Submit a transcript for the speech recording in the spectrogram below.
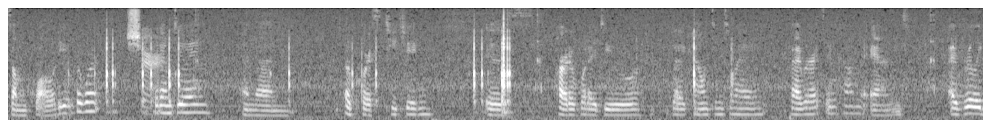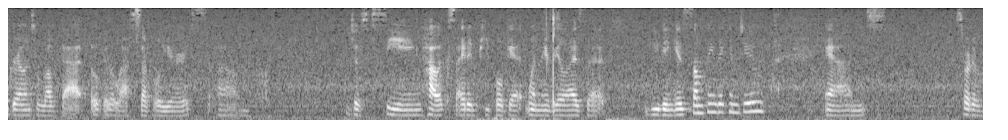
some quality of the work sure that I'm doing, and then of course teaching is part of what I do that I count into my fiber arts income, and I've really grown to love that over the last several years. Um, just seeing how excited people get when they realize that weaving is something they can do, and sort of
